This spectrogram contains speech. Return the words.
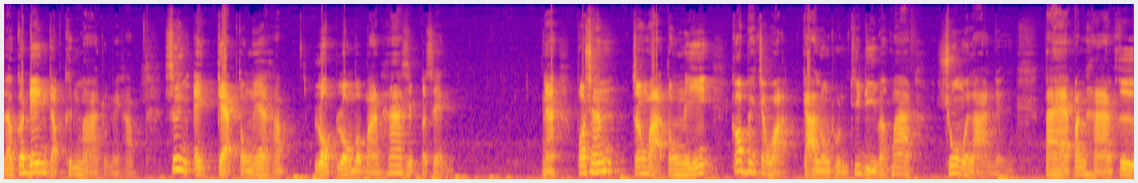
แล้วก็เด้งกลับขึ้นมาถูกไหมครับซึ่งไอ้แก็บตรงเนี้ยครับลบลงประมาณ 50%นะเพราะฉะนั้นจังหวะตรงนี้ก็เป็นจังหวะการลงทุนที่ดีมากๆ ช่วงเวลาหนึ่ง แต่ปัญหาคือ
